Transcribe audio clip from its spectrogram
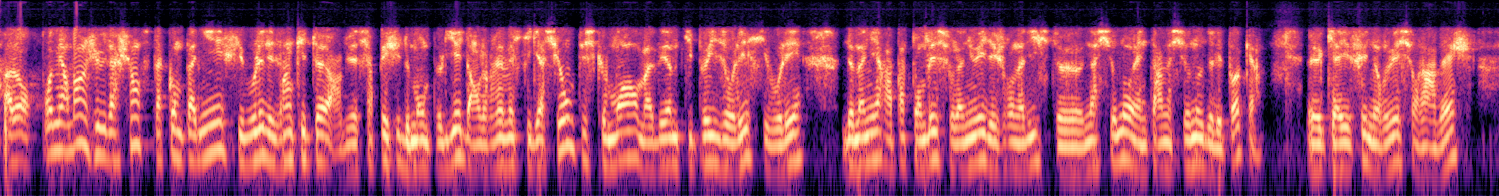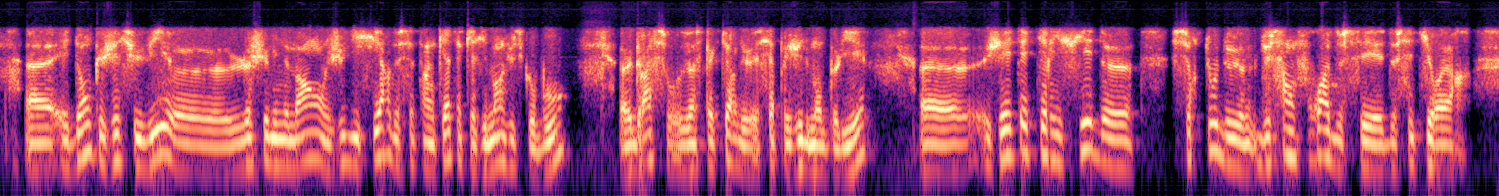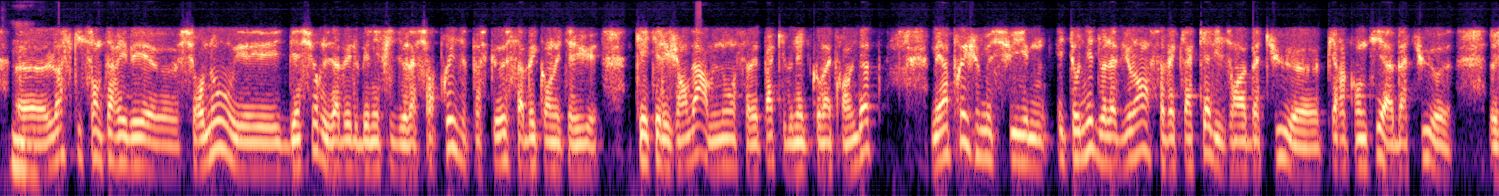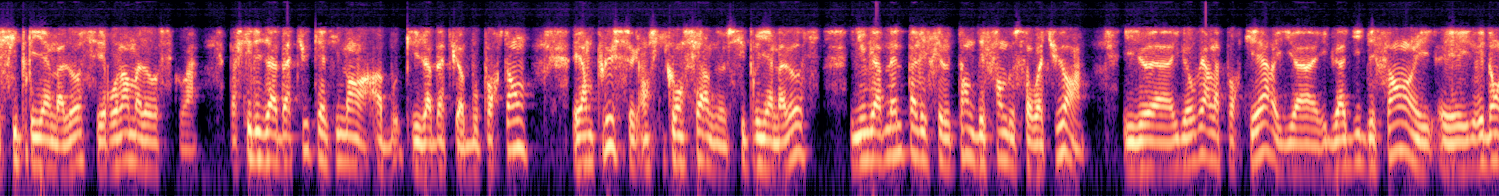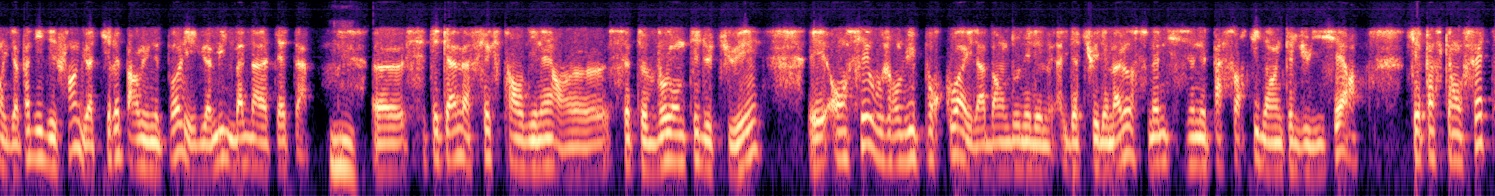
Alors, premièrement, j'ai eu la chance d'accompagner, si vous voulez, les enquêteurs du SRPJ de Montpellier dans leurs investigations, puisque moi, on m'avait un petit peu isolé, si vous voulez, de manière à pas tomber sur la nuée des journalistes nationaux et internationaux de l'époque, qui avaient fait une ruée sur l'Ardèche. Euh, et donc, j'ai suivi euh, le cheminement judiciaire de cette enquête quasiment jusqu'au bout, euh, grâce aux inspecteurs du SRPJ de Montpellier. Euh, j'ai été terrifié de surtout de, du sang-froid de ces de ces tireurs. Euh, Lorsqu'ils sont arrivés euh, sur nous, et bien sûr, ils avaient le bénéfice de la surprise parce qu'eux savaient qu'on était qui étaient les gendarmes. Nous, on savait pas qu'ils venaient de commettre un up. Mais après, je me suis étonné de la violence avec laquelle ils ont abattu euh, Pierre Conti a abattu euh, euh, Cyprien Malos et Roland Malos, quoi. Parce qu'il les a abattus quasiment, à qu'il les a abattus à bout portant. Et en plus, en ce qui concerne Cyprien Malos, il ne lui a même pas laissé le temps de descendre de sa voiture. Il, lui a, il a ouvert la portière, il lui a, il lui a dit descends, et, et, et non, il lui a pas dit descends, il lui a tiré par une épaule et il lui a mis une balle dans la tête. Mhm. Euh, C'était quand même assez extraordinaire, euh, cette volonté de tuer. Et on sait aujourd'hui pourquoi il a abandonné les, il a tué les Malos, même si ce n'est pas sorti dans l'enquête judiciaire. C'est parce qu'en fait,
